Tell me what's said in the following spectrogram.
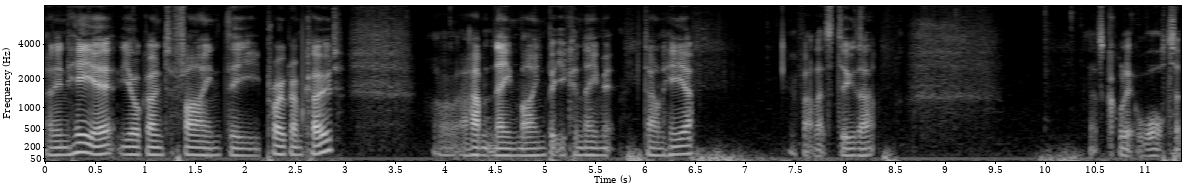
And in here you're going to find the program code. Oh, I haven't named mine but you can name it down here. In fact let's do that. Let's call it water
